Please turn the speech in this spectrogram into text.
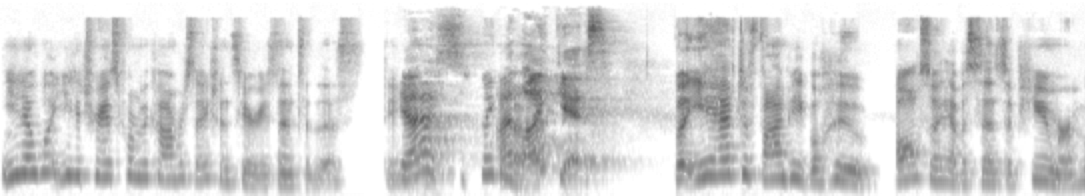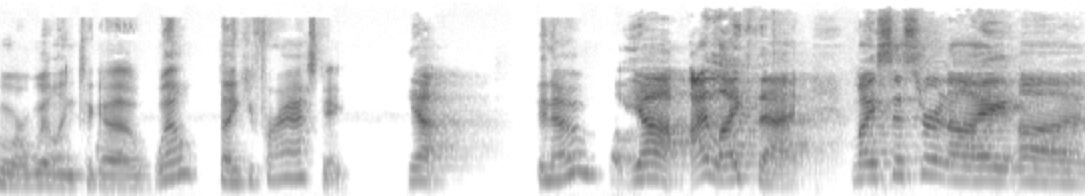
you know what you could transform the conversation series into this Danielle. Yes. I about it. like it. But you have to find people who also have a sense of humor who are willing to go, well, thank you for asking. Yeah. You know? Yeah, I like that. My sister and I, um,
